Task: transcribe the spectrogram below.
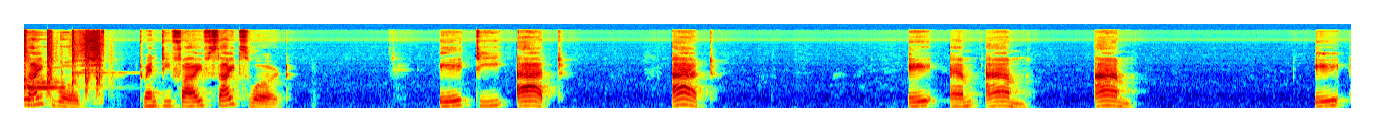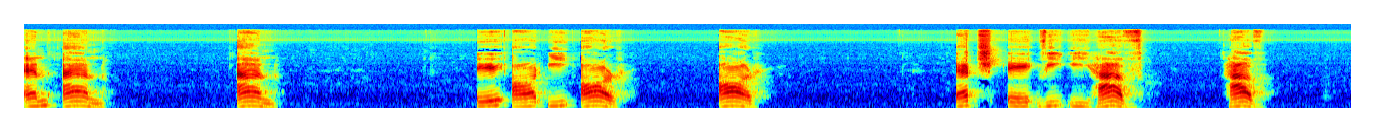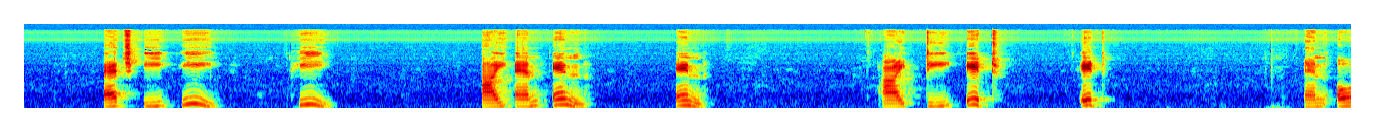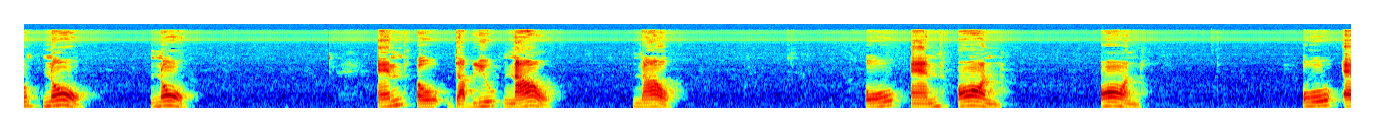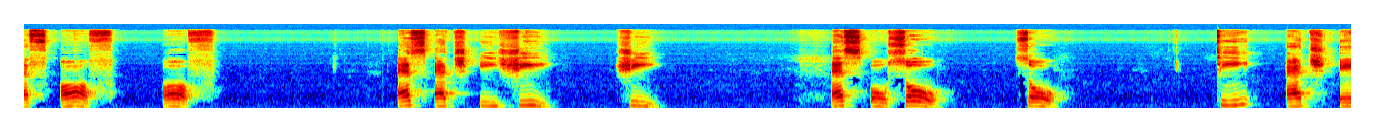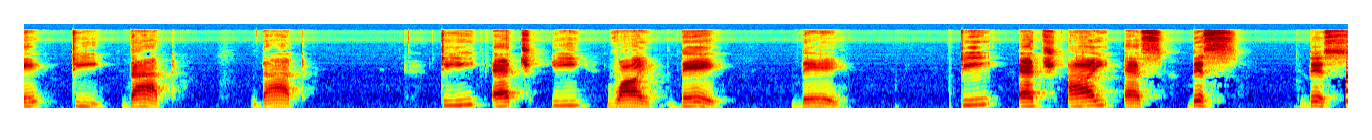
sight words. 25 sights word. At. At. At am am am. A n an an. A r e r r. H a v e have have. H e he he. I n in in i t it it n o oh, no no. N o w now now. O n on on. O f off off. S h e she she. S o so so t h a t. That. That. T H E Y. They. They. T H I S. This this.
